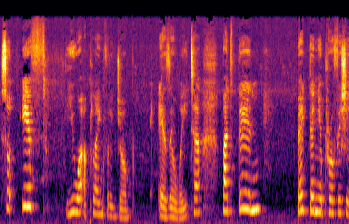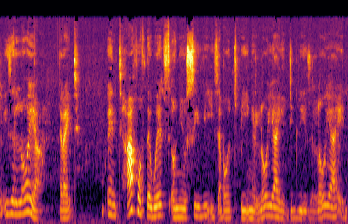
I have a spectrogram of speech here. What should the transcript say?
So if you are applying for a job as a waiter but then back then your profession is a lawyer right? And half of the words on your cv is about being a lawyer your degree is a lawyer and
